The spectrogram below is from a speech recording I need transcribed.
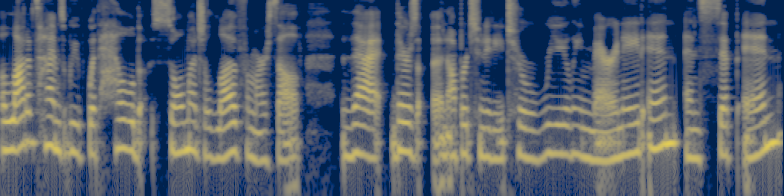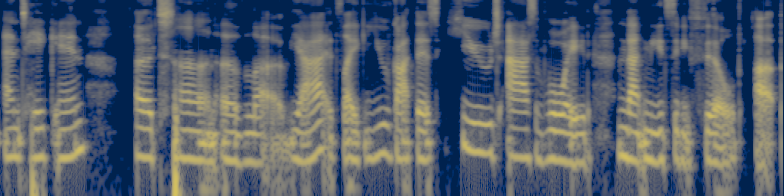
A lot of times we've withheld so much love from ourselves that there's an opportunity to really marinate in and sip in and take in a ton of love. Yeah. It's like you've got this huge ass void that needs to be filled up.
